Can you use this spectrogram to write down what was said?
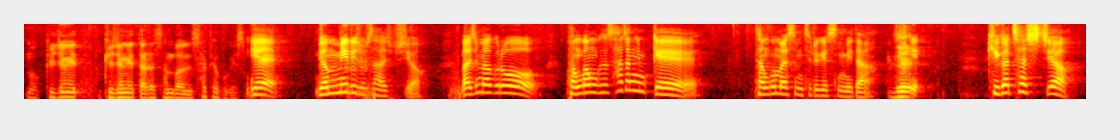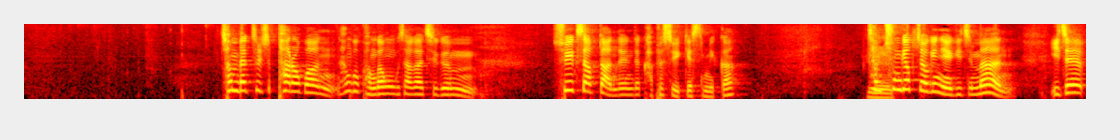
뭐 규정에 규정에 따라서 한번 살펴보겠습니다. 예, 면밀히 조사하십시오. 마지막으로 관광부서 사장님께 당부 말씀드리겠습니다. 네. 예, 기가 차시죠? 1178억 원 한국관광공사가 지금 수익 사업도 안 되는데 갚을 수 있겠습니까? 참 예. 충격적인 얘기지만 이제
